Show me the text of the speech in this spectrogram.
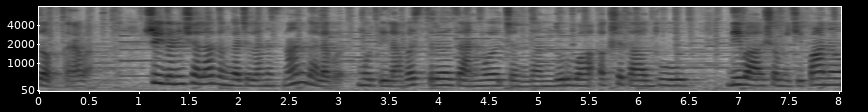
जप करावा. श्री गणेशाला गंगाजलानं स्नान घालावं. मूर्तीला वस्त्र जानवं चंदन दुर्वा अक्षता धूप दिवा शमीची पानं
